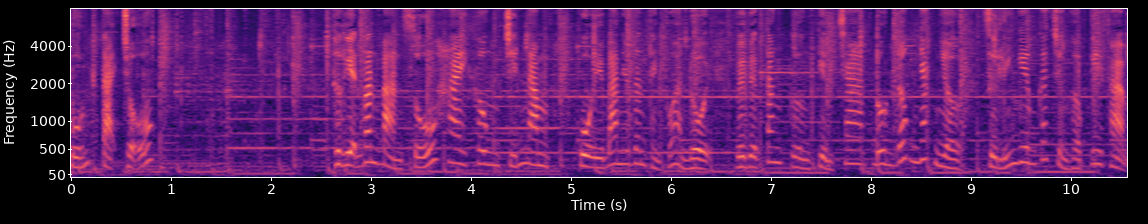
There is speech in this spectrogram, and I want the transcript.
4 tại chỗ thực hiện văn bản số 2095 của Ủy ban nhân dân thành phố Hà Nội về việc tăng cường kiểm tra, đôn đốc nhắc nhở, xử lý nghiêm các trường hợp vi phạm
